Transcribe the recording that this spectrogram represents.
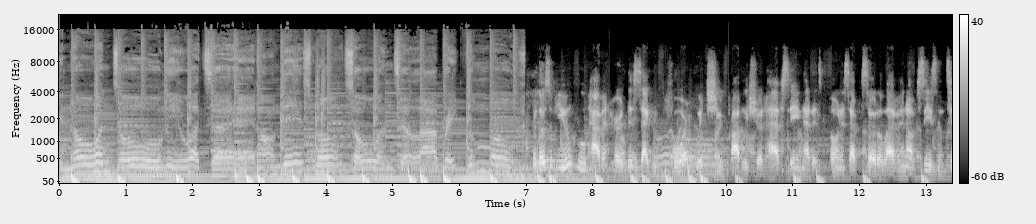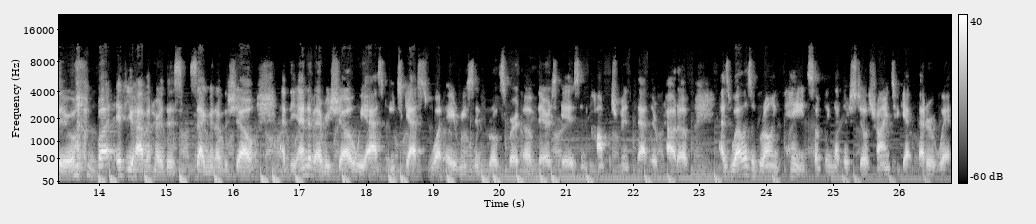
And no one told me what's ahead on this road. So until I break the. For those of you who haven't heard this segment before, which you probably should have, seeing that it's bonus episode 11 of season two, but if you haven't heard this segment of the show, at the end of every show, we ask each guest what a recent growth spurt of theirs is, an accomplishment that they're proud of, as well as a growing pain, something that they're still trying to get better with.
